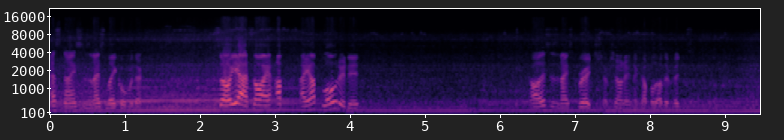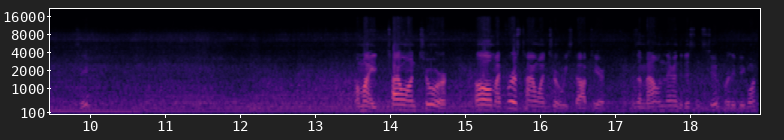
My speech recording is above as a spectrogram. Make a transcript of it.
That's nice. There's a nice lake over there. So yeah, so I up I uploaded it. Oh, this is a nice bridge. I've shown it in a couple other videos. See? On my Taiwan tour, oh, my first Taiwan tour, we stopped here. There's a mountain there in the distance too, really big one.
